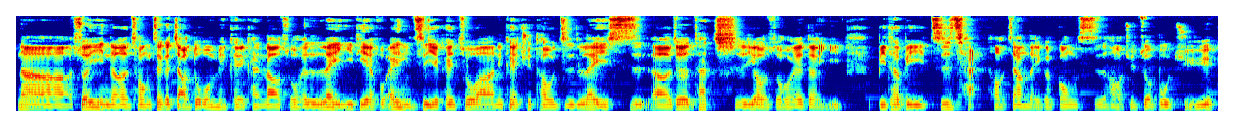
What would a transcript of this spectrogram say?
那所以呢，从这个角度，我们也可以看到所谓类 ETF，哎，你自己也可以做啊。你可以去投资类似呃，就是它持有所谓的以比特币资产哈这样的一个公司哈去做布局。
